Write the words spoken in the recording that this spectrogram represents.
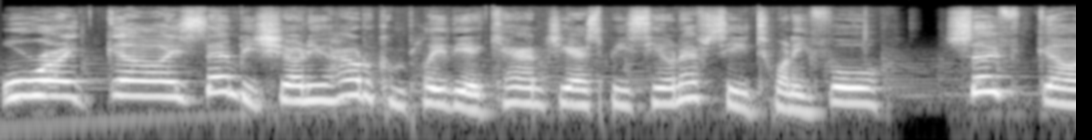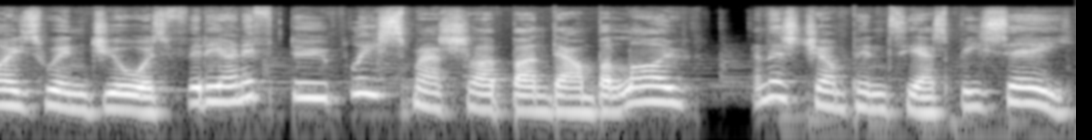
Alright guys, then be showing you how to complete the Akanji SBC on FC24. So if guys will enjoy this video, and if you do, please smash the like button down below, and let's jump into the SBC.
